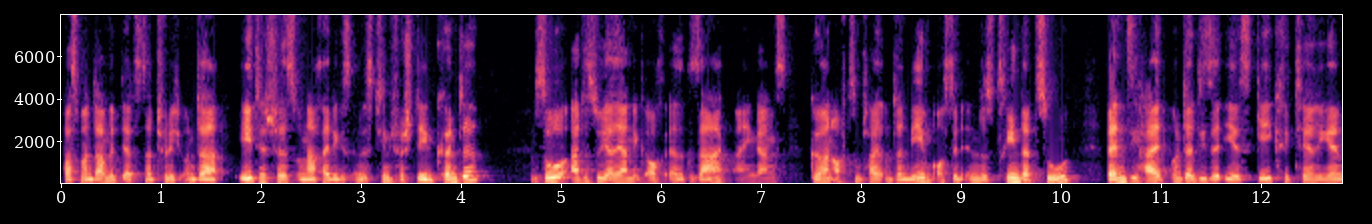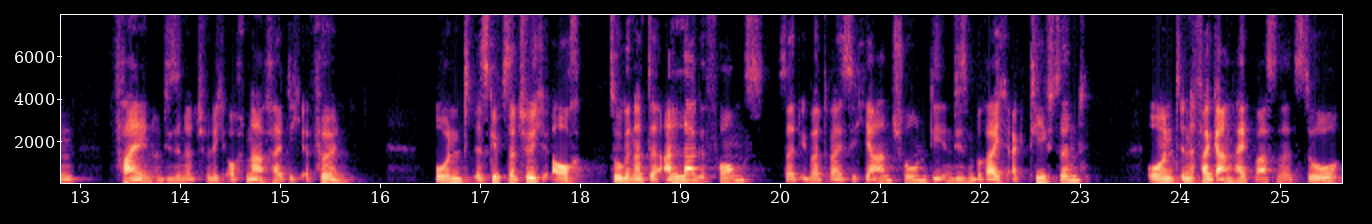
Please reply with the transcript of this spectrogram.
was man damit jetzt natürlich unter ethisches und nachhaltiges Investieren verstehen könnte. So hattest du ja, Janik, auch äh, gesagt eingangs, gehören auch zum Teil Unternehmen aus den Industrien dazu, wenn sie halt unter diese ESG-Kriterien fallen und diese natürlich auch nachhaltig erfüllen. Und es gibt natürlich auch sogenannte Anlagefonds seit über 30 Jahren schon, die in diesem Bereich aktiv sind. Und in der Vergangenheit war es so,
